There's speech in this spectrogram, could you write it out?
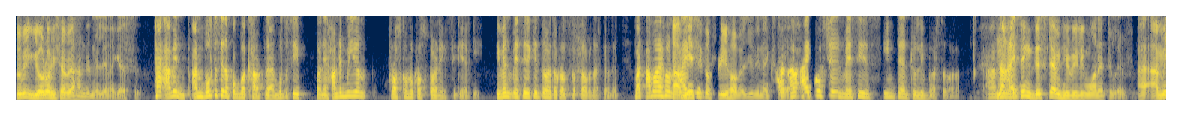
তুমি ইউরো হিসাবে হান্ড্রেড মিলিয়ন আই গেস হ্যাঁ আমি আমি বলতেছি না পগবা খারাপ প্লেয়ার বলতেছি মানে হান্ড্রেড মিলিয়ন ক্রস কোনো ক্রস করে নেই সিটি আর কি। ইভেন মেসির কিন্তু হয়তো ক্রস করতে হবে না কেউ বাট আমার এখন মেসি তো ফ্রি হবে যদি next I, year I question Messi's intent to leave Barcelona. I না I think this time he really wanted to leave আমি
